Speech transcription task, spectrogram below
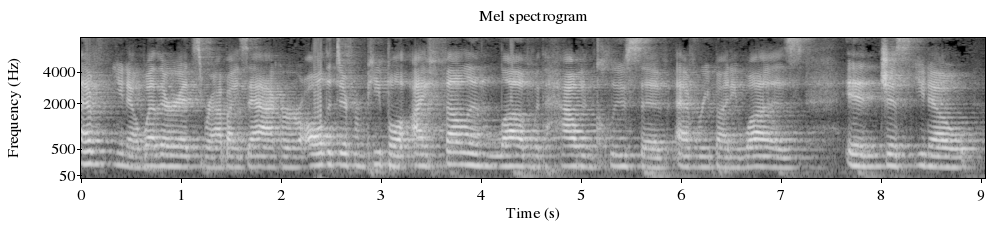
every, you know whether it's rabbi zach or all the different people i fell in love with how inclusive everybody was in just you know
